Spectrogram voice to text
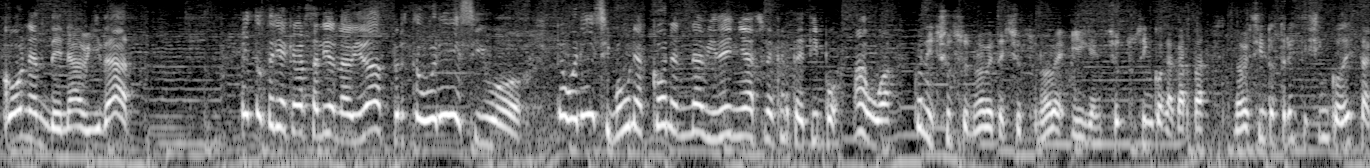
Conan de Navidad. Esto tenía que haber salido en Navidad, pero está buenísimo. Está buenísimo, una Conan navideña, es una carta de tipo agua con Injutsu 9, Taijutsu 9 y Genjutsu 5 es la carta 935 de esta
